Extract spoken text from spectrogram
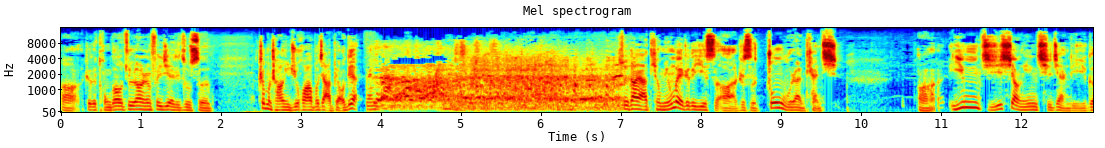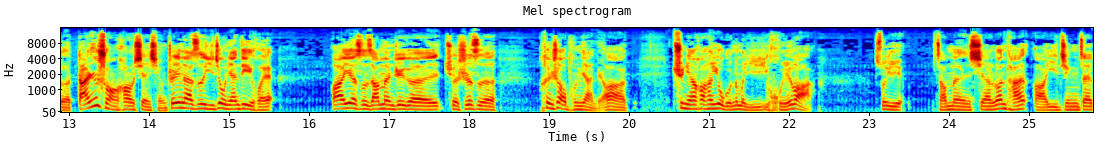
啊，这个通告最让人费解的就是这么长一句话不加标点，所以大家听明白这个意思啊，这是重污染天气啊，应急响应期间的一个单双号限行，这应该是一九年第一回啊，也是咱们这个确实是很少碰见的啊，去年好像有过那么一回吧，所以咱们西安论坛啊已经在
